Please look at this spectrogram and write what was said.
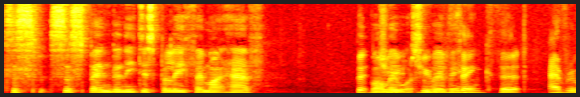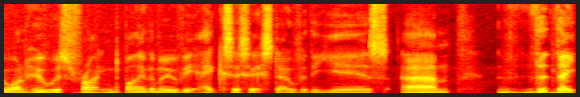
to s- suspend any disbelief they might have. But while do, they you- watch do the you think that everyone who was frightened by the movie Exorcist over the years, um, that they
